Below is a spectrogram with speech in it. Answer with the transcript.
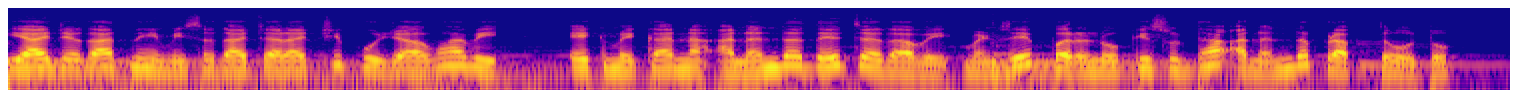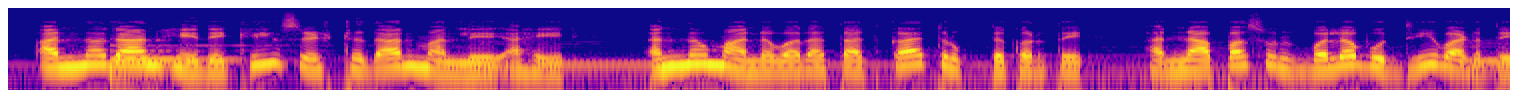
या जगात नेहमी सदाचाराची पूजा व्हावी एकमेकांना आनंद देत जगावे म्हणजे परलोकी सुद्धा आनंद प्राप्त होतो. अन्नदान हे देखील श्रेष्ठ दान मानले आहे. अन्न मानवाला तात्काळ तृप्त करते. अन्नापासून बलबुद्धी वाढते.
